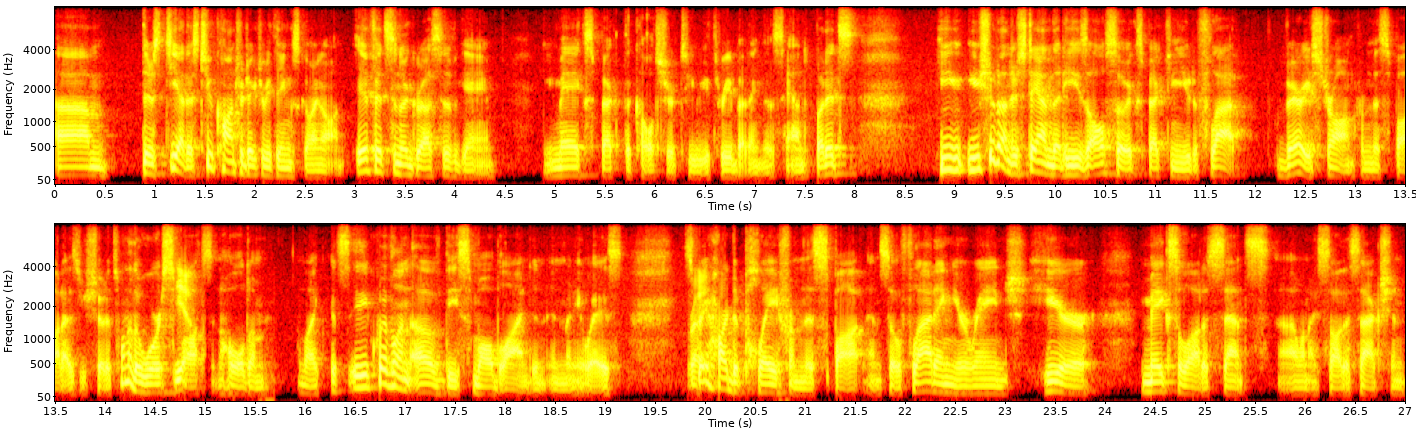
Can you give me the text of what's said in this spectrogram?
Um, there's yeah, there's two contradictory things going on. If it's an aggressive game, you may expect the culture to be three betting this hand, but it's he. You should understand that he's also expecting you to flat very strong from this spot as you should. It's one of the worst spots yeah. in Hold'em. Like it's the equivalent of the small blind in, in many ways. It's right. very hard to play from this spot, and so flatting your range here makes a lot of sense. Uh, when I saw this action,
